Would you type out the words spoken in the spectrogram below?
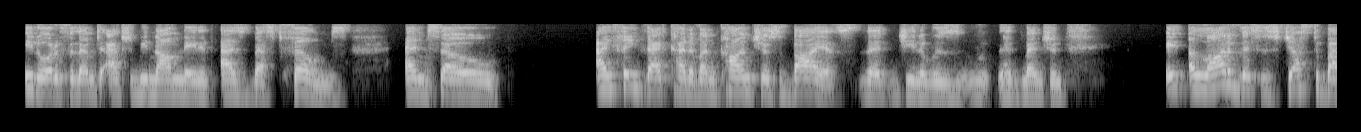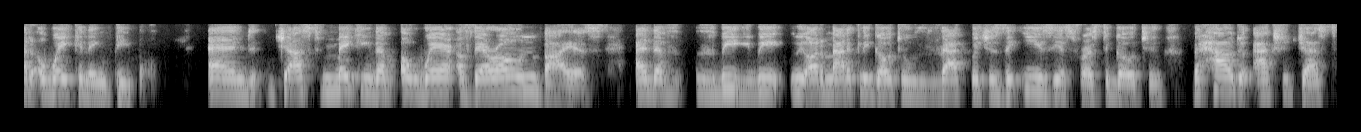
in order for them to actually be nominated as best films. And so I think that kind of unconscious bias that Geena was had mentioned, it, a lot of this is just about awakening people and just making them aware of their own bias and of we we we automatically go to that which is the easiest for us to go to but how to actually just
